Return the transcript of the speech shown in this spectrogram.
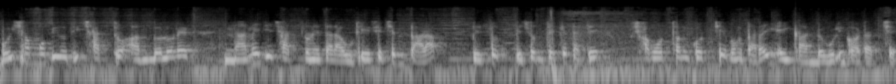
বৈষম্য বিরোধী ছাত্র আন্দোলনের নামে যে ছাত্র নেতারা উঠে এসেছেন, তারা পেছন- থেকে তাকে সমর্থন করছে এবং তারাই এই কাণ্ডগুলি ঘটাচ্ছে।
